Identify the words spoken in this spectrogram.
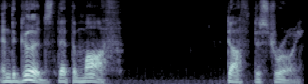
and the goods that the moth doth destroy.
